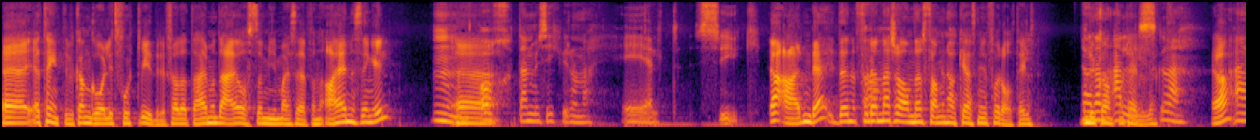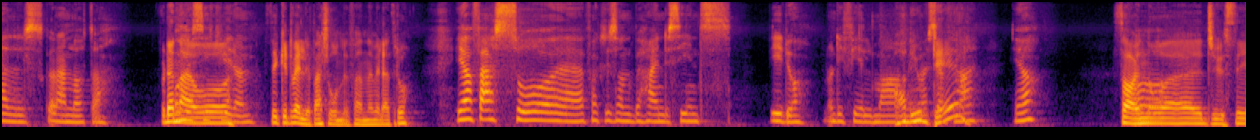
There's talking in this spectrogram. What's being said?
Eh, jeg tenkte vi kan gå litt fort videre fra dette, her, men det er jo også Me, Myself and I, en singel. Åh, den musikkvideoen er helt syk. Ja, er den det? Den, for den, er sånn, den sangen har ikke jeg så mye forhold til. Ja, den elsker jeg. Ja? Jeg elsker den låta. For den er jo sikkert veldig personlig for henne, vil jeg tro. Ja, for jeg så eh, faktisk sånn behind the scenes-video når de filma. Ah, de gjorde det, ja. Ja. Sa hun noe eh, juicy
